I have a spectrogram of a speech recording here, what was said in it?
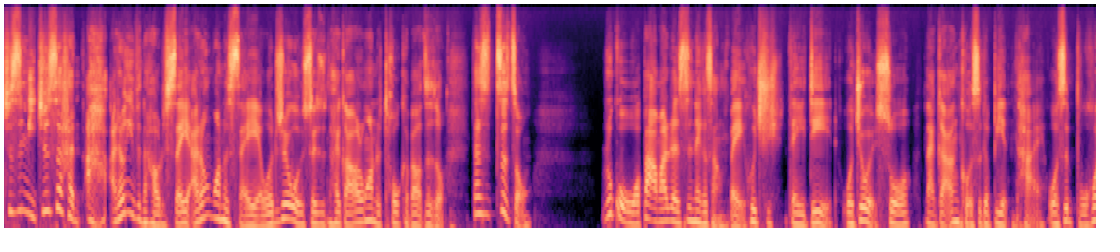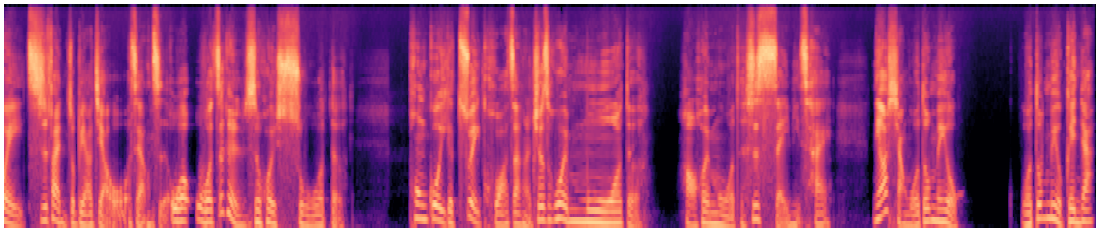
就是你就是很啊，I don't even know how to say，I don't want to say it，我就觉得我水准太高，I don't want to talk about 这种，但是这种。如果我爸妈认识那个长辈，which they did，我就会说那个 uncle 是个变态。我是不会吃饭，你就不要叫我这样子。我我这个人是会说的。碰过一个最夸张的，就是会摸的，好会摸的是谁？你猜？你要想，我都没有，我都没有跟人家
